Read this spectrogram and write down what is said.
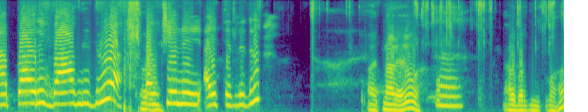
ಅಪ್ಪ ಅವ್ರಿಗೆ ಬಾ ಅಂದಿದ್ರು ಫಂಕ್ಷನ್ ಐತಿರ್ಲಿದ್ರು ಆಯ್ತು ನಾಳೆ ಅಯ್ಯೋ. ನಾಳೆ ಬರ್ತೀನಿ ತಗೋ, ಹಾ.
